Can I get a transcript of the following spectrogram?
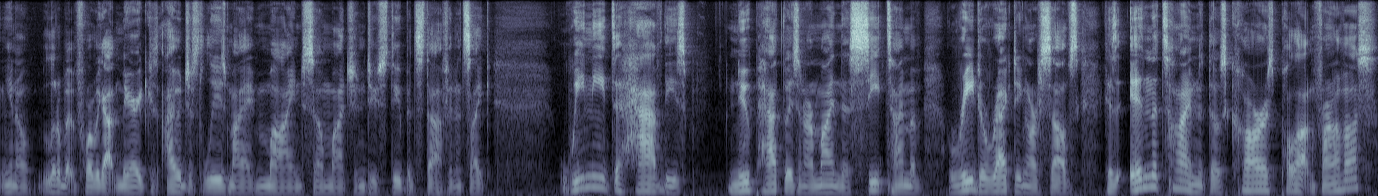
you know a little bit before we got married because I would just lose my mind so much and do stupid stuff and it's like we need to have these new pathways in our mind this seat time of redirecting ourselves because in the time that those cars pull out in front of us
